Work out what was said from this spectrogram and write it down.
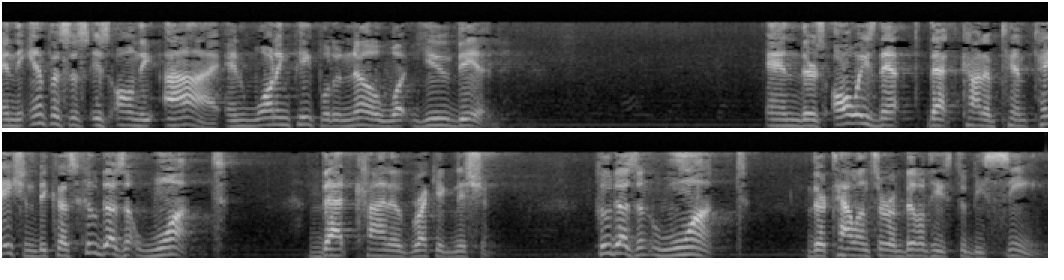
And the emphasis is on the I and wanting people to know what you did. And there's always that, that kind of temptation because who doesn't want that kind of recognition? Who doesn't want their talents or abilities to be seen?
